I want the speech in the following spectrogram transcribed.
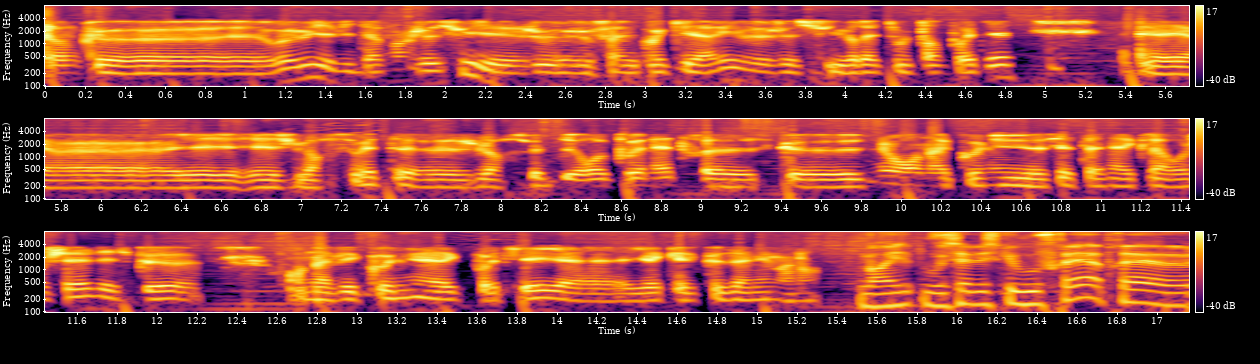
Donc, euh, oui, oui, évidemment, je suis. Je, je- enfin, quoi qu'il arrive, je suivrai tout le temps Poitiers. Et, euh, et- et je leur souhaite, euh, je leur souhaite de reconnaître euh, ce que nous on a connu cette année avec La Rochelle et ce que on avait connu avec Poitiers il y a, il y a quelques années maintenant. Bon, et vous savez ce que vous ferez après euh,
